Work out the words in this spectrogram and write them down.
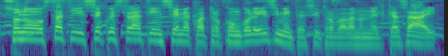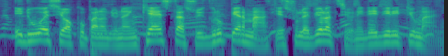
Sono stati sequestrati insieme a quattro congolesi mentre si trovavano nel Kasai. I due si occupano di una inchiesta sui gruppi armati e sulle violazioni dei diritti umani.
